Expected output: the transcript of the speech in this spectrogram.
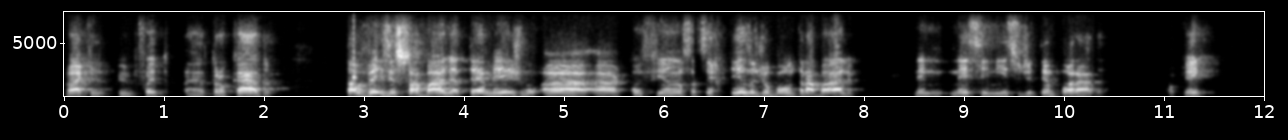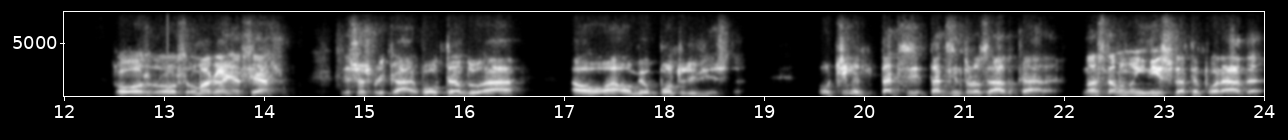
né, que, que foi é, trocado, talvez isso abale até mesmo a, a confiança, a certeza de um bom trabalho nesse início de temporada. Ok? Ô, ô, ô Maganha, Sérgio, deixa eu explicar. Voltando a, ao, ao meu ponto de vista. O time está tá desentrosado, cara. Nós estamos no início da temporada.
